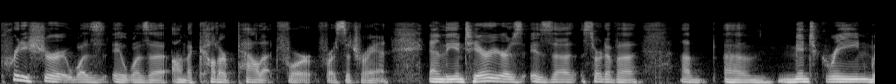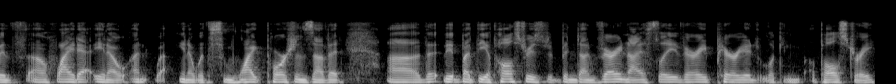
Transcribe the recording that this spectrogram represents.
pretty sure it was it was a, on the color palette for for Citroen, and the interior is is a sort of a, a, a mint green with uh, white you know you know with some white portions of it, uh, the, but the upholstery has been done very nicely, very period looking upholstery.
